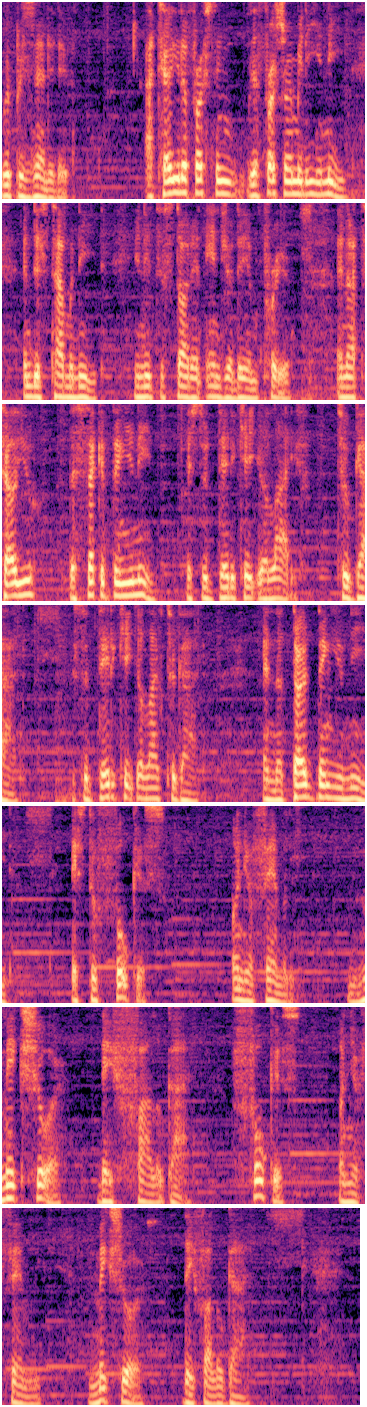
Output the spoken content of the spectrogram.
representative i tell you the first thing the first remedy you need in this time of need you need to start and end your day in prayer and i tell you the second thing you need is to dedicate your life to god is to dedicate your life to god and the third thing you need is to focus on your family. Make sure they follow God. Focus on your family. Make sure they follow God.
